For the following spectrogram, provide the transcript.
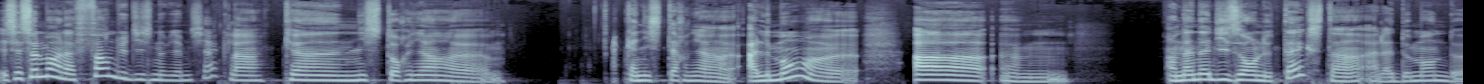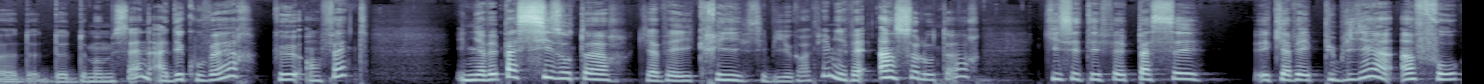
Et c'est seulement à la fin du XIXe siècle hein, qu'un historien, euh, qu'un historien allemand a en analysant le texte, hein, à la demande de, de, a découvert que, en fait, il n'y avait pas six auteurs qui avaient écrit ces biographies, mais il y avait un seul auteur qui s'était fait passer et qui avait publié un, faux.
